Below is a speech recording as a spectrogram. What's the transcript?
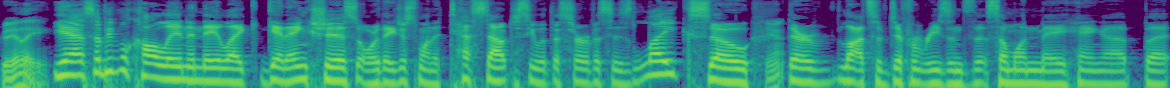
Really? Yeah, some people call in and they like get anxious or they just want to test out to see what the service is like. So Yeah. there are lots of different reasons that someone may hang up. But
